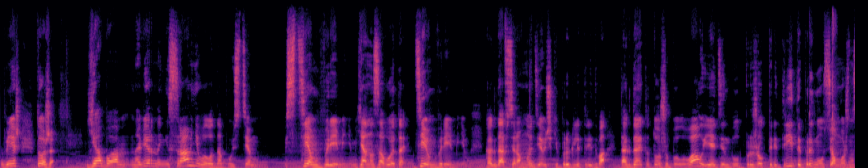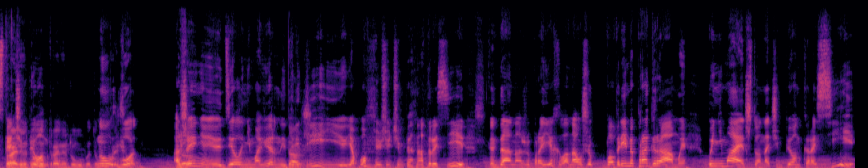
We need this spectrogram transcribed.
Ну, понимаешь, тоже, я бы, наверное, не сравнивала, допустим, с тем временем, я назову это тем временем, когда все равно девочки прыгали 3-2. Тогда это тоже было вау, и один был прыжок 3-3, ты прыгнул, все, можно сказать, тройной чемпион. Тулуп, тройной тулуп, это Ну вот. А да. Женя делала неимоверные 3-3, и я помню еще чемпионат России, когда она же проехала, она уже во время программы понимает, что она чемпионка России,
